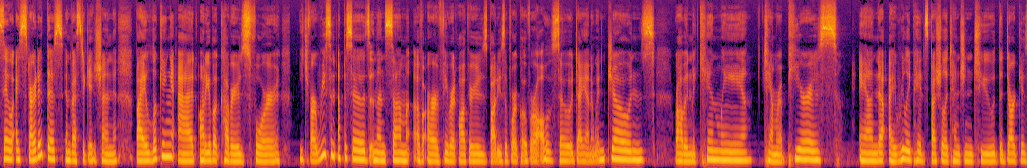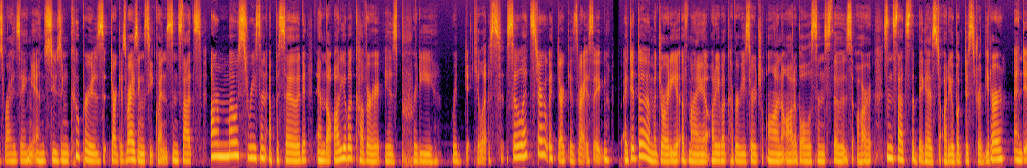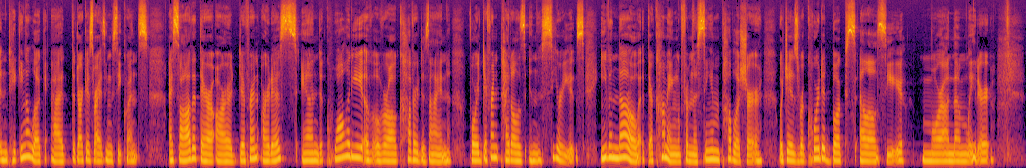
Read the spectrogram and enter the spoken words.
So I started this investigation by looking at audiobook covers for each of our recent episodes and then some of our favorite authors' bodies of work overall. So Diana Wynne Jones, Robin McKinley, Tamora Pierce. And I really paid special attention to The Dark is Rising and Susan Cooper's Dark is Rising sequence, since that's our most recent episode. And the audiobook cover is pretty ridiculous. So let's start with Dark is Rising. I did the majority of my audiobook cover research on Audible since those are since that's the biggest audiobook distributor. And in taking a look at the Dark is Rising sequence, I saw that there are different artists and quality of overall cover design for different titles in the series, even though they're coming from the same publisher, which is Recorded Books LLC, more on them later.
